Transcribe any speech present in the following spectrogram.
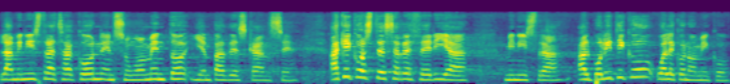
la ministra Chacón en su momento y en paz descanse. ¿A qué coste se refería, ministra? ¿Al político o al económico?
